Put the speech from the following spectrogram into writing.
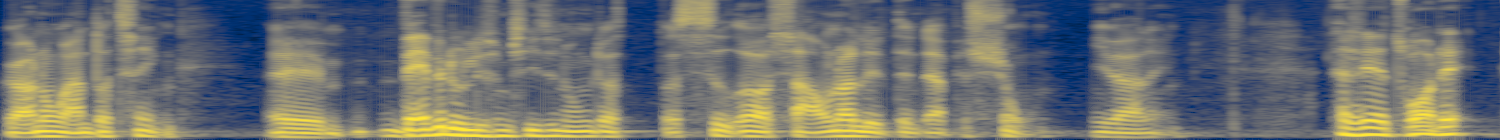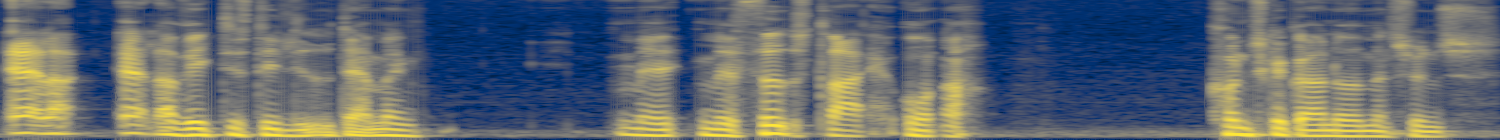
gøre nogle andre ting? Øh, hvad vil du ligesom sige til nogen, der, der sidder og savner lidt den der passion i hverdagen? Altså, jeg tror, det aller, aller vigtigste i livet, det er, at man med, med fed streg under kun skal gøre noget, man synes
